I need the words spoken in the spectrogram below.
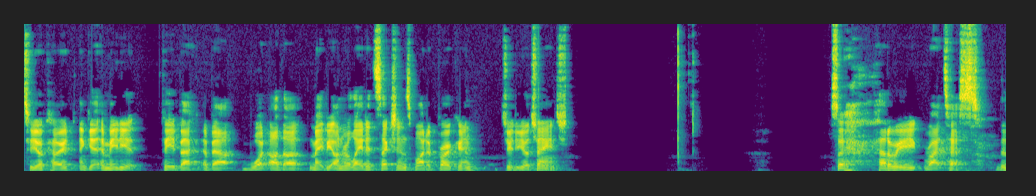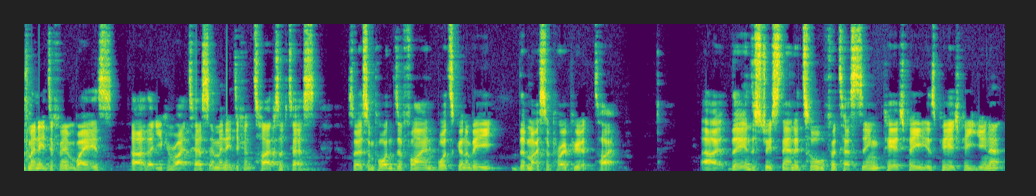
to your code and get immediate feedback about what other maybe unrelated sections might have broken due to your change. So how do we write tests? There's many different ways uh, that you can write tests and many different types of tests. So it's important to find what's going to be the most appropriate type. Uh, the industry standard tool for testing PHP is PHP unit,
